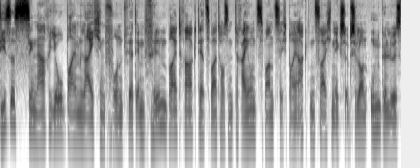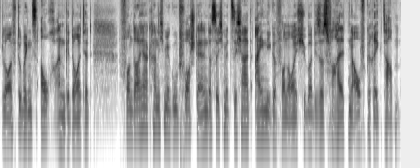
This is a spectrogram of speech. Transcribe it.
Dieses Szenario beim Leichenfund wird im Filmbeitrag, der 2023 bei Aktenzeichen XY ungelöst läuft, übrigens auch angedeutet. Von daher kann ich mir gut vorstellen, dass sich mit Sicherheit einige von euch über dieses Verhalten aufgeregt haben.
